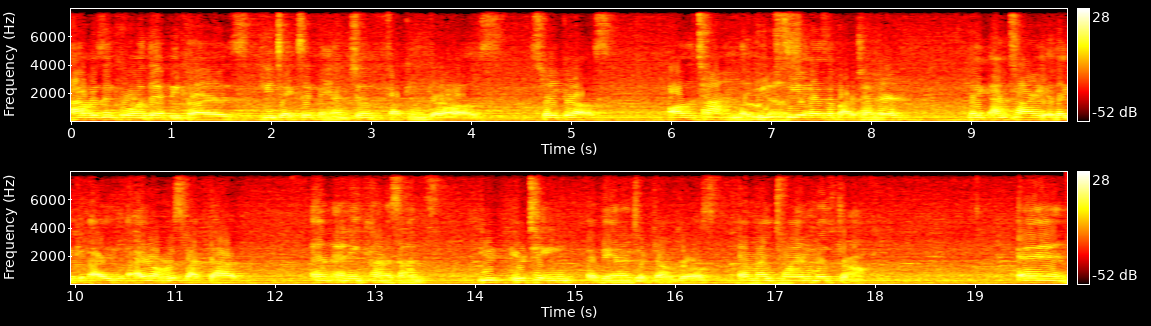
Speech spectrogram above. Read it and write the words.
I wasn't cool with it because he takes advantage of fucking girls, straight girls, all the time. Like Who you does? see it as a bartender. Like I'm sorry, like I, I don't respect that in any kind of sense. You, you're taking advantage of drunk girls, and my twin was drunk, and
